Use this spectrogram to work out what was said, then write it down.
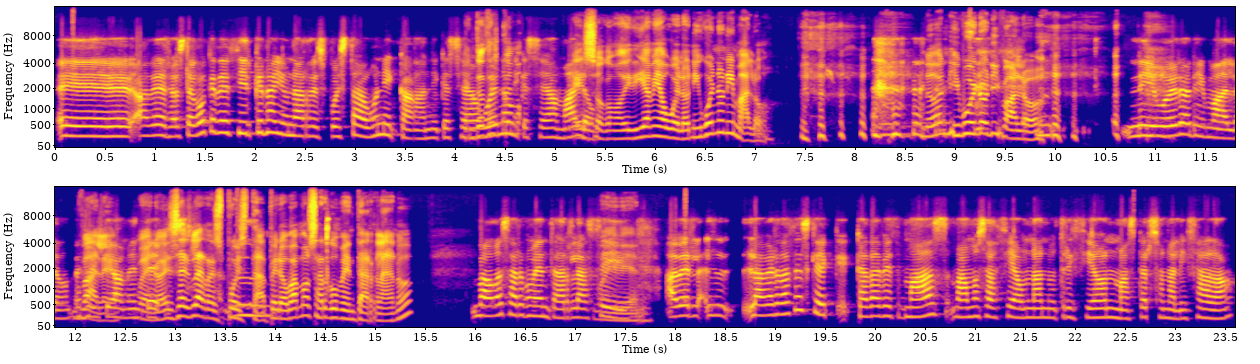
Eh, a ver, os tengo que decir que no hay una respuesta única, ni que sea bueno ni que sea malo. Eso, como diría mi abuelo, ni bueno ni malo. ¿No? Ni bueno ni malo. ni bueno ni malo, efectivamente. Bueno, esa es la respuesta, mm. pero vamos a argumentarla, ¿no? Vamos a argumentarla, sí. A ver, la, verdad es que cada vez más vamos hacia una nutrición más personalizada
